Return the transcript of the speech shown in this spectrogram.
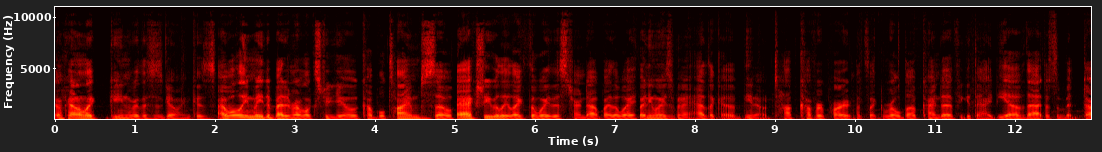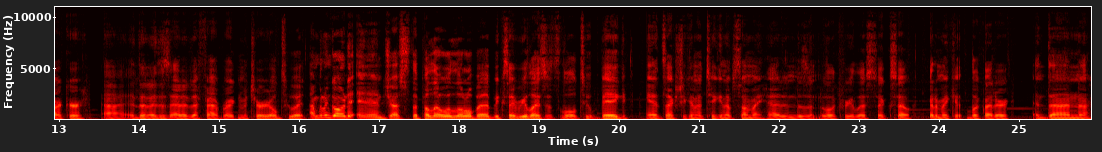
I, am kind of liking where this is going because I've only made a bed in Roblox Studio a couple times. So I actually really like the way this turned out, by the way. But anyways, I'm to add like a, you know, top cover part that's like rolled up kind of, if you get the idea of that. Just a bit darker. Uh, and then I just added a fabric material to it. I'm gonna go ahead and adjust the pillow a little bit because I realize it's a little too big and it's actually kind of taking up some of my head and doesn't look realistic. So gotta make it look better. And then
